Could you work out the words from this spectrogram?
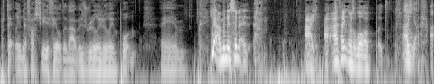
particularly in the first year, they felt that that was really, really important. Um, Yeah, I mean it's an. It, aye, I, I think there's a lot of. I, there's- I,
